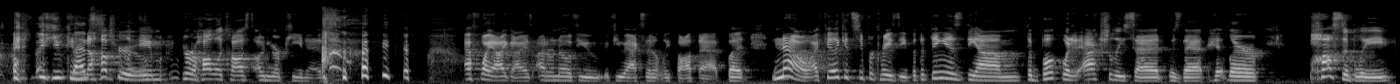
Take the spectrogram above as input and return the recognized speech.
you cannot true. blame your Holocaust on your penis. FYI, guys, I don't know if you if you accidentally thought that, but no, I feel like it's super crazy. But the thing is, the um the book, what it actually said was that Hitler possibly,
